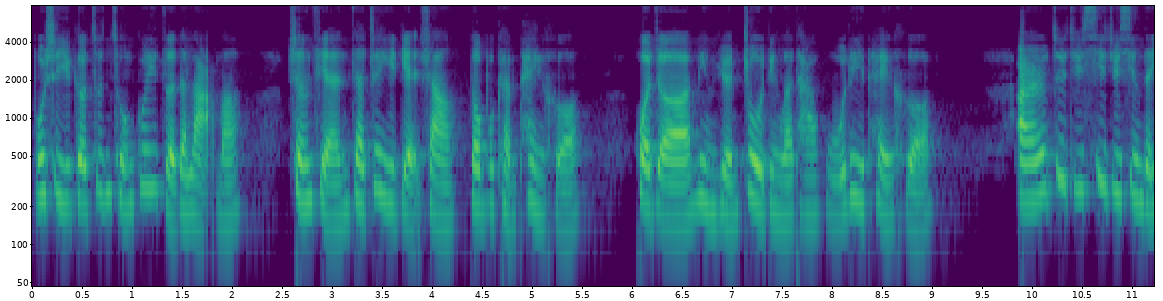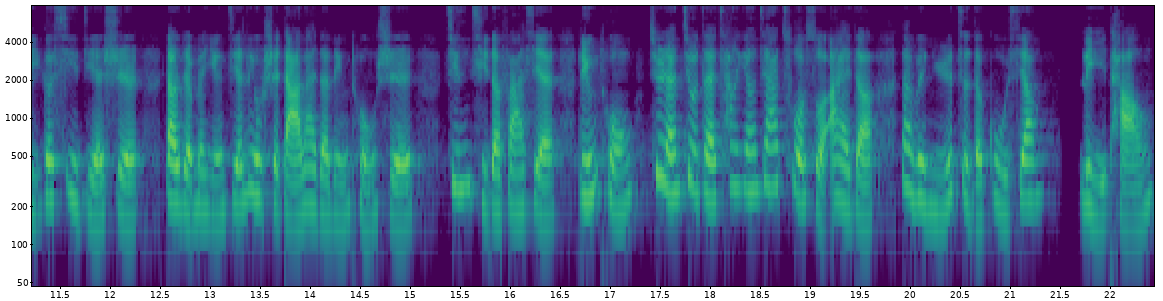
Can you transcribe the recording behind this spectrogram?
不是一个遵从规则的喇嘛，生前在这一点上都不肯配合，或者命运注定了他无力配合。而最具戏剧性的一个细节是，当人们迎接六世达赖的灵童时，惊奇地发现灵童居然就在仓央嘉措所爱的那位女子的故乡理塘，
